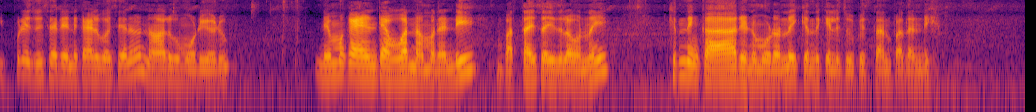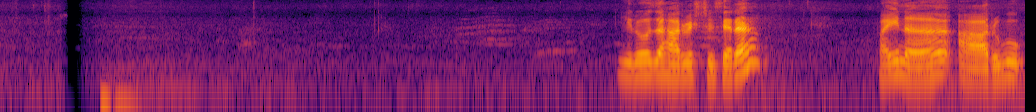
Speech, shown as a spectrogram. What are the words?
ఇప్పుడే చూసారు ఎన్ని కాయలు కోసాను. నాలుగు మూడు ఏడు. నిమ్మకాయ అంటే ఎవరు నమ్మరండి. బత్తాయి సైజులో ఉన్నాయి. కింద ఇంకా రెండు మూడు ఉన్నాయి కిందకి వెళ్ళి చూపిస్తాను పదండి. ఈరోజు హార్వెస్ట్ చూసారా? పైన ఆ అరువు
